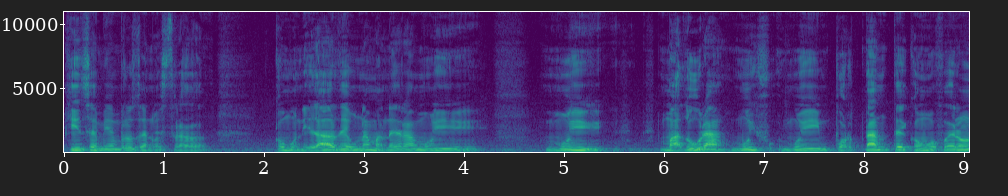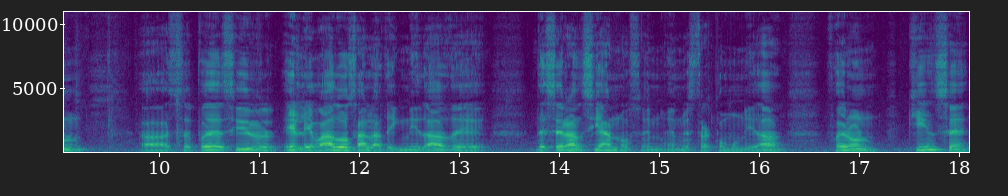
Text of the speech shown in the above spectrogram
15 miembros de nuestra comunidad de una manera muy muy madura, muy, muy importante, cómo fueron, ah, se puede decir, elevados a la dignidad de, ser ancianos en, nuestra comunidad. Fueron 15,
